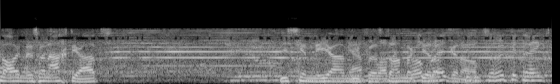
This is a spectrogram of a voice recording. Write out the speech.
Neun, das waren acht Yards. Bisschen näher an die First Down Markierung, genau. zurückgedrängt.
